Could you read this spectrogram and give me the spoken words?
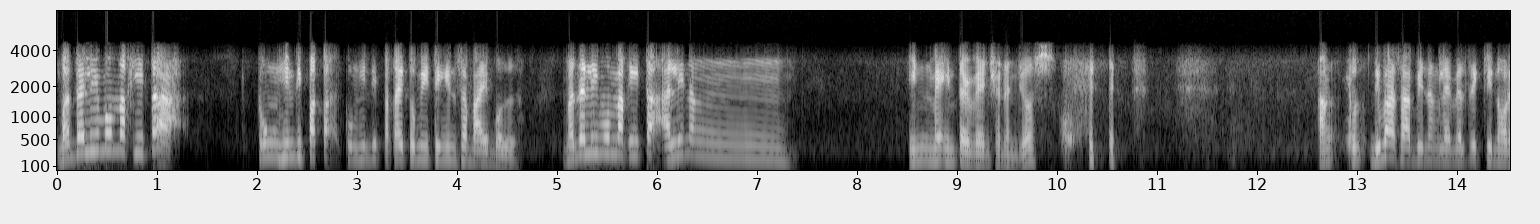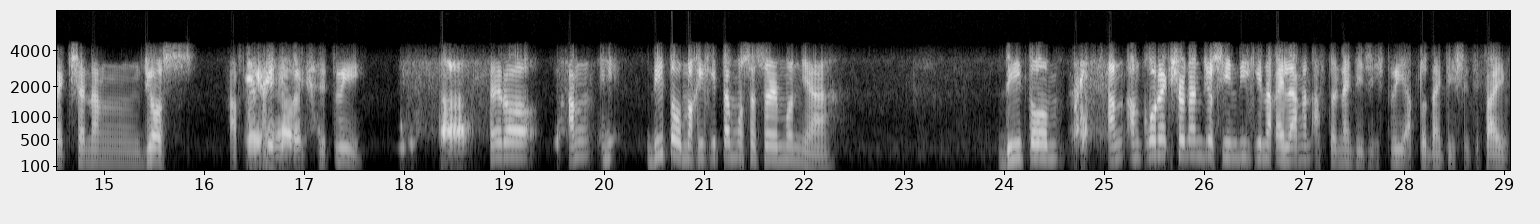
madali mo makita kung hindi pa ta- kung hindi pa tayo tumitingin sa Bible. Madali mo makita alin ang in may intervention ng Diyos. ang 'di ba sabi ng level 3 kinorek siya ng Diyos after May kinorek. 1963. Ah. Pero ang dito makikita mo sa sermon niya dito ang ang correction ng Diyos hindi kinakailangan after 1963 up to 1965.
